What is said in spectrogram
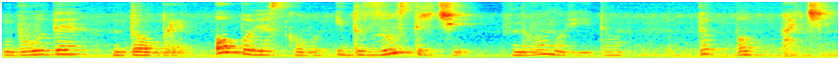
буде добре. Обов'язково. І до зустрічі в новому відео. До побачення!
